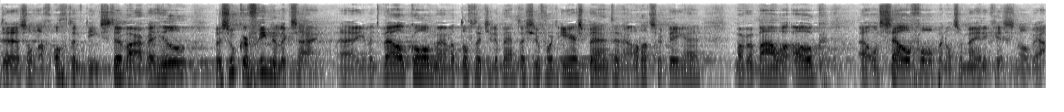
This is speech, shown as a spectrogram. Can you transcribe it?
de zondagochtenddiensten, waar we heel bezoekervriendelijk zijn. Eh, je bent welkom en wat tof dat je er bent als je er voor het eerst bent en al dat soort dingen. Maar we bouwen ook eh, onszelf op en onze medechristenen op. Ja,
